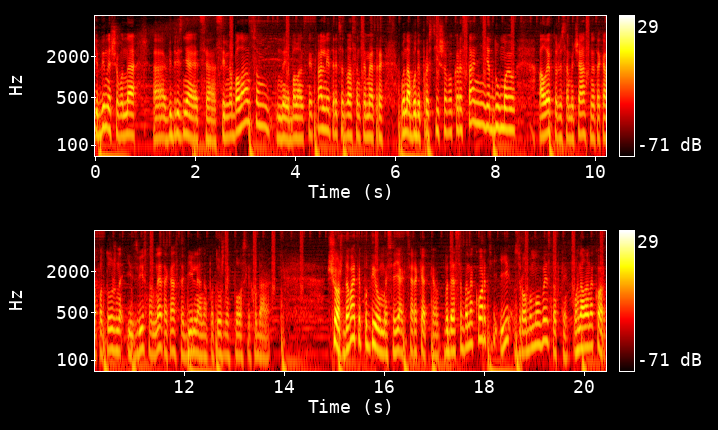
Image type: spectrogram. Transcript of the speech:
Єдине, що вона е, відрізняється сильно балансом, в неї баланс нейтральний 32 см. Вона буде простіша в використанні, я думаю, але в той же самий час не така потужна і, звісно, не така стабільна на потужних плоских ударах. Що ж, давайте подивимося, як ця ракетка веде себе на корті і зробимо висновки. Погнали на корт.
